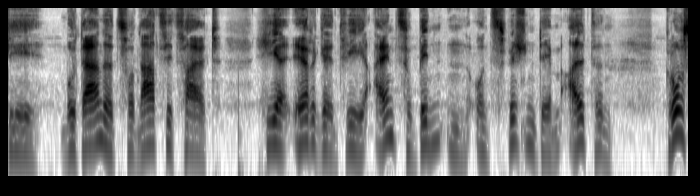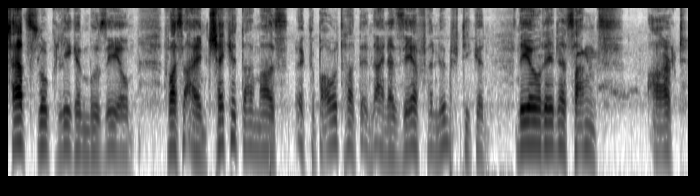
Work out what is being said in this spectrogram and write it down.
die Moderne zur Nazizeit hier irgendwie einzubinden und zwischen dem alten großherzoglichen Museum, was ein Tscheche damals äh, gebaut hat in einer sehr vernünftigen Neorenaissance-Art,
